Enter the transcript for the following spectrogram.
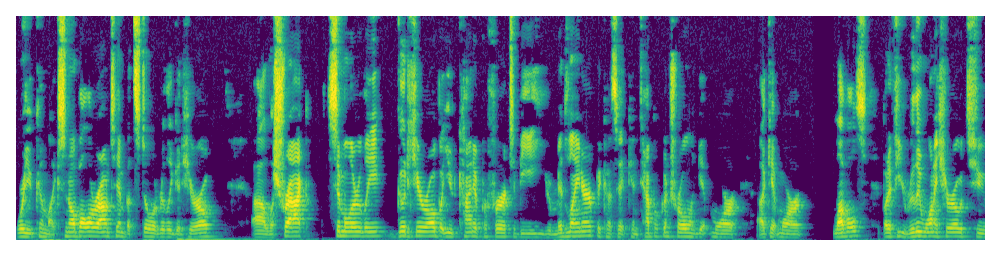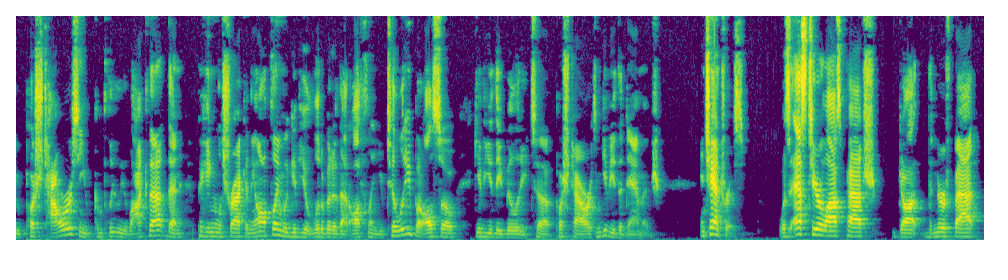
where you can like snowball around him, but still a really good hero. Uh, Leshrac, similarly good hero, but you'd kind of prefer it to be your mid laner because it can tempo control and get more uh, get more levels. But if you really want a hero to push towers and you completely lack that, then picking Leshrac in the offlane will give you a little bit of that offlane utility, but also give you the ability to push towers and give you the damage. Enchantress was S tier last patch, got the nerf bat,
